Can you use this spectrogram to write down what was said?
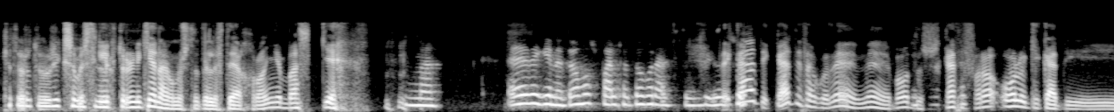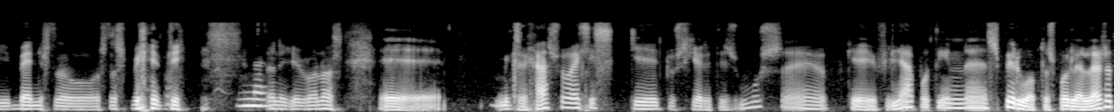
και τώρα το ρίξαμε στην ηλεκτρονική ανάγνωση τα τελευταία χρόνια, μπας και... Ναι. Ε, δεν γίνεται όμως, πάλι θα το αγοράσει το βιβλίο. Ε, κάτι, κάτι θα έχω, ναι, ναι, όντως, κάθε φορά όλο και κάτι μπαίνει στο, στο σπίτι. Ναι. Αυτό είναι γεγονός. Ε, μην ξεχάσω, έχεις και τους χαιρετισμούς ε, και φιλιά από την ε, Σπυρού, από το Spoiler Alert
